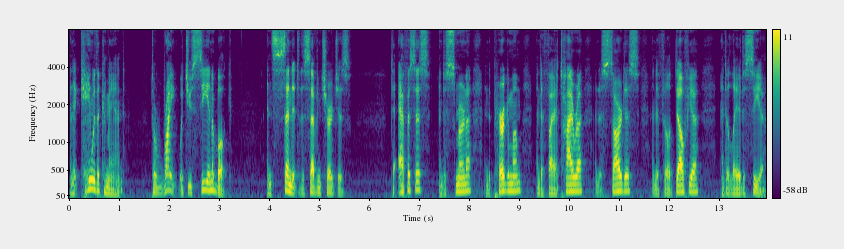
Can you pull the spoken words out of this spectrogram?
And it came with a command to write what you see in a book and send it to the seven churches to Ephesus, and to Smyrna, and to Pergamum, and to Thyatira, and to Sardis, and to Philadelphia, and to Laodicea.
